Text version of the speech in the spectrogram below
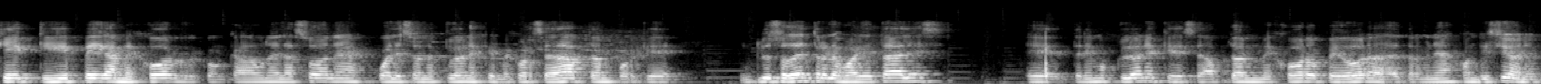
qué, pega mejor con cada una de las zonas, cuáles son los clones que mejor se adaptan, porque incluso dentro de los varietales eh, tenemos clones que se adaptan mejor o peor a determinadas condiciones.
